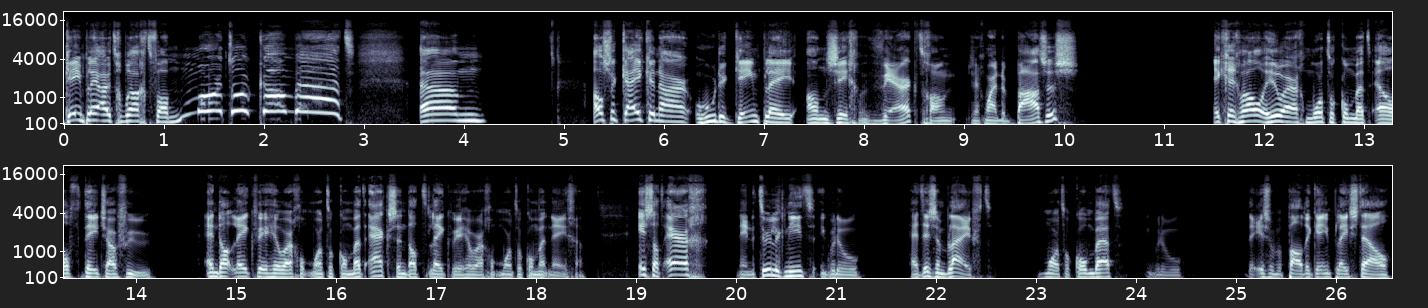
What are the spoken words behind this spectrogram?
gameplay uitgebracht van Mortal Kombat. Um, als we kijken naar hoe de gameplay aan zich werkt, gewoon zeg maar de basis. Ik kreeg wel heel erg Mortal Kombat 11 déjà vu. En dat leek weer heel erg op Mortal Kombat X en dat leek weer heel erg op Mortal Kombat 9. Is dat erg? Nee, natuurlijk niet. Ik bedoel, het is en blijft Mortal Kombat. Ik bedoel, er is een bepaalde gameplay-stijl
